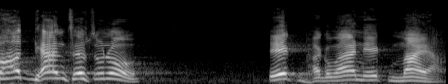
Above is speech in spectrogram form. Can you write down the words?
बहुत ध्यान से सुनो। एक भगवान, एक माया।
